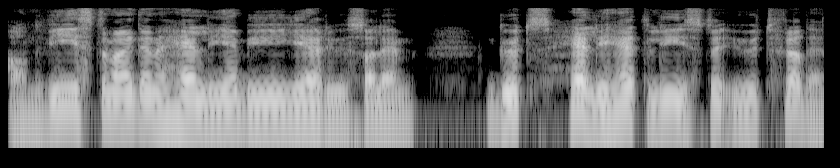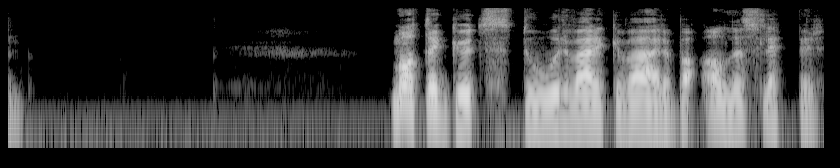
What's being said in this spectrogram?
Han viste meg den hellige by Jerusalem, Guds hellighet lyste ut fra den. Måtte Guds storverk være på alles lepper,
